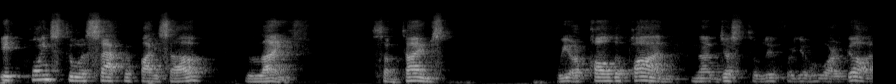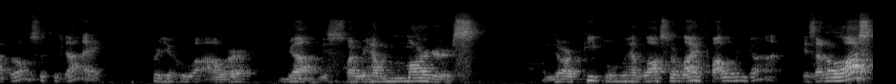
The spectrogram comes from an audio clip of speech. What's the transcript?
it points to a sacrifice of life. Sometimes we are called upon not just to live for Yahuwah our God, but also to die for Yahuwah our God. This is why we have martyrs. And there are people who have lost their life following God. Is that a loss?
